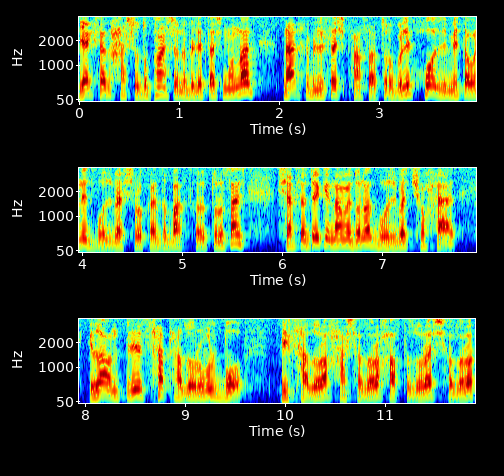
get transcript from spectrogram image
185 дона билеташ мондааст нархи билеташ 500 рубли. Ҳозир метавонед бозиба иштирок карда бахт карда турсанч шахсияте ки намедонад бозиба чо ҳаят главный приз 100 000 рубл бо 20 000 8 000 7 000 6 000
